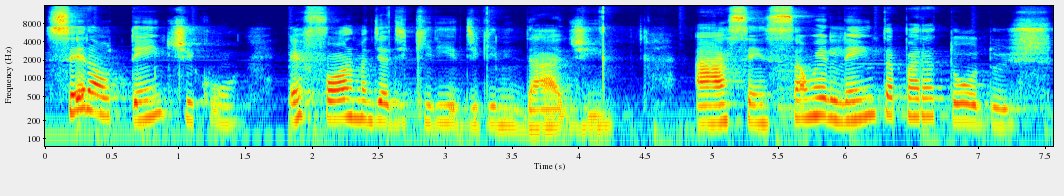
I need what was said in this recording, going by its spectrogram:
Ser autêntico é forma de adquirir dignidade. A ascensão é lenta para todos.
